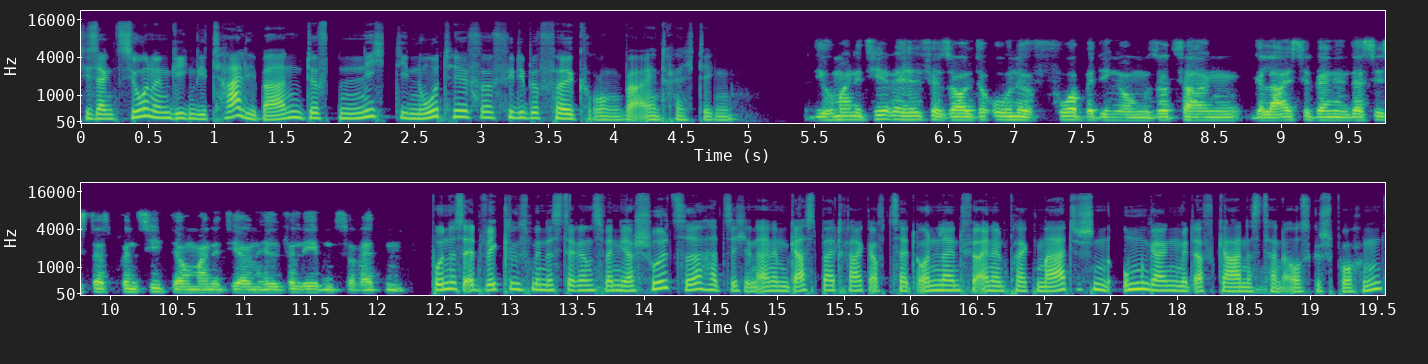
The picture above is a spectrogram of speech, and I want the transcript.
die Sanktionen gegen die Taliban dürften nicht die Nothilfe für die Bevölkerung beeinträchtigen. Die humanitäre Hilfe sollte ohne Vorbedingungen sozusagen geleistet werden. Das ist das Prinzip der humanitären Hilfe, Leben zu retten. Bundesentwicklungsministerin Svenja Schulze hat sich in einem Gastbeitrag auf Zeit Online für einen pragmatischen Umgang mit Afghanistan ausgesprochen.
